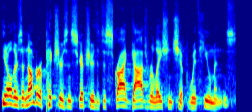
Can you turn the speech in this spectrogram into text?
You know, there's a number of pictures in Scripture that describe God's relationship with humans.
